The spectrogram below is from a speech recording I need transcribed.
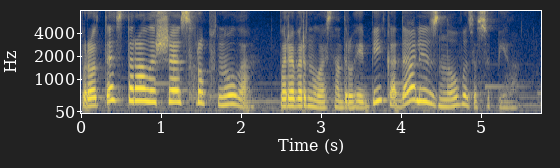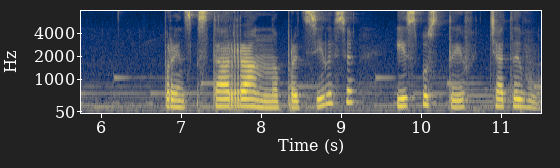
Проте стара лише схропнула, перевернулась на другий бік, а далі знову засопіла. Принц старанно прицілився і спустив тятиву.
